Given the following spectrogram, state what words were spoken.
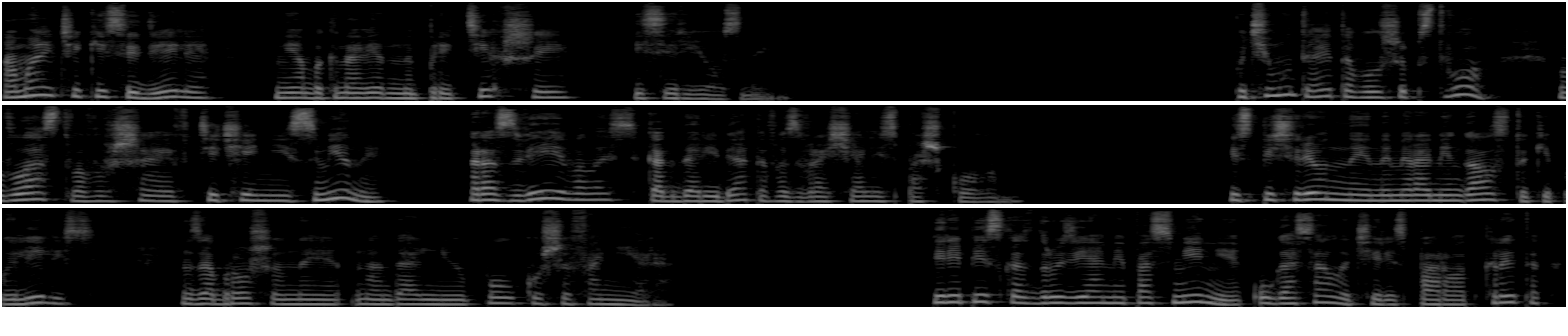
а мальчики сидели необыкновенно притихшие и серьезные. Почему-то это волшебство, властвовавшее в течение смены, развеивалось, когда ребята возвращались по школам. Испещренные номерами галстуки пылились, заброшенные на дальнюю полку шифоньера. Переписка с друзьями по смене угасала через пару открыток,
